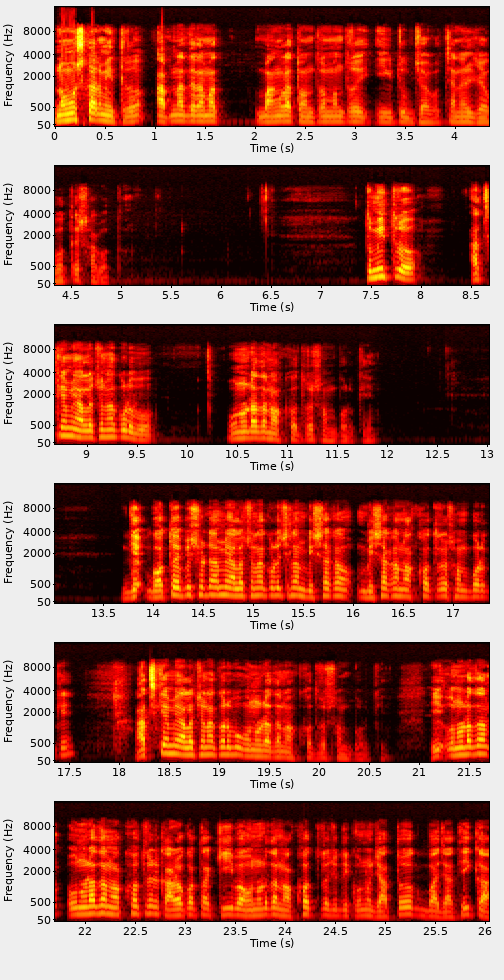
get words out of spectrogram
নমস্কার মিত্র, আপনাদের আমার বাংলা তন্ত্রমন্ত্র ইউটিউব জগৎ, চ্যানেল জগতে স্বাগত। তো মিত্র, আজকে আমি আলোচনা করব অনুরাধা নক্ষত্র সম্পর্কে। গত এপিসোডে আমি আলোচনা করেছিলাম বিশাখা বিশাখা নক্ষত্র সম্পর্কে। আজকে আমি আলোচনা করব অনুরাধা নক্ষত্র সম্পর্কে। এই অনুরাধা অনুরাধা নক্ষত্রের কারকতা কী বা অনুরাধা নক্ষত্র যদি কোনো জাতক বা জাতিকা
